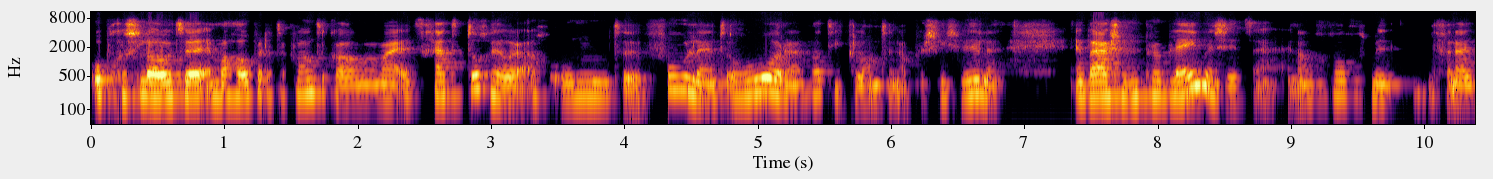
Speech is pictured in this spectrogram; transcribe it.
opgesloten en maar hopen dat er klanten komen. Maar het gaat er toch heel erg om te voelen en te horen wat die klanten nou precies willen. En waar ze hun problemen zitten. En dan vervolgens met, vanuit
